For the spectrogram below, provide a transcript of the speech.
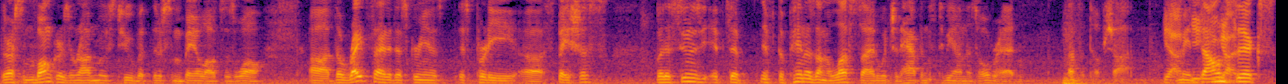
There are some bunkers around Moose 2, but there's some bailouts as well. Uh, the right side of this green is, is pretty uh, spacious, but as soon as if the if the pin is on the left side, which it happens to be on this overhead, that's a tough shot. Yeah, I mean down six.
